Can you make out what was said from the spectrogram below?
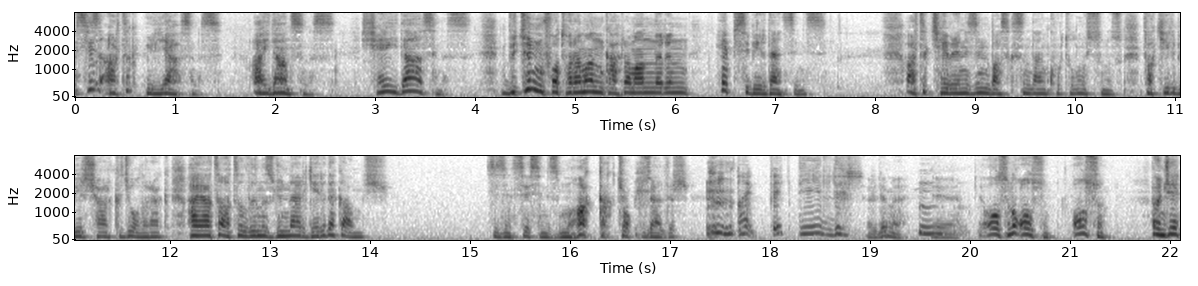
Siz artık Hülya'sınız, Aydan'sınız, Şeyda'sınız. Bütün fotoraman kahramanların hepsi birdensiniz. Artık çevrenizin baskısından kurtulmuşsunuz. Fakir bir şarkıcı olarak hayata atıldığınız günler geride kalmış. Sizin sesiniz muhakkak çok güzeldir. Ay pek değildir. Öyle mi? Ee, olsun olsun olsun. Önce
